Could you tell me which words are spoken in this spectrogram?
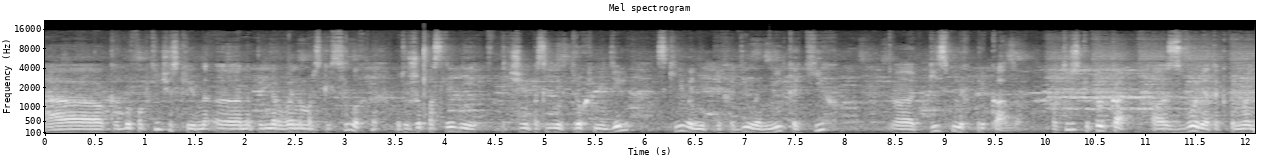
А, как бы фактически, э, например, в военно-морских силах вот уже последние, в течение последних трех недель с Киева не приходило никаких э, письменных приказов. Фактически только э, звонят, так понимаю,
